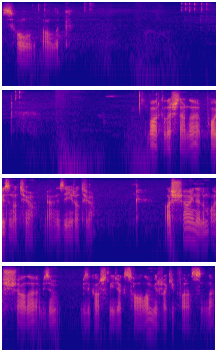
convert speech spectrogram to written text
Soul aldık. Bu arkadaşlar da poison atıyor. Yani zehir atıyor. Aşağı inelim. Aşağıda bizim bizi karşılayacak sağlam bir rakip var aslında.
